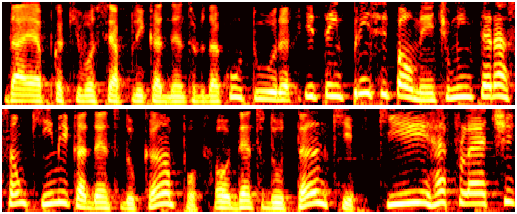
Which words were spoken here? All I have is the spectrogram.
da época que você aplica dentro da cultura e tem principalmente uma interação química dentro do campo ou dentro do tanque que reflete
